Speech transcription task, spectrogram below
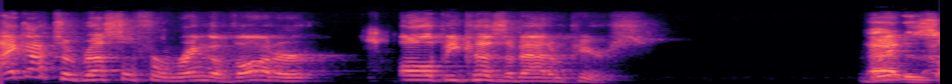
I got to wrestle for Ring of Honor all because of Adam Pearce. That We- is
